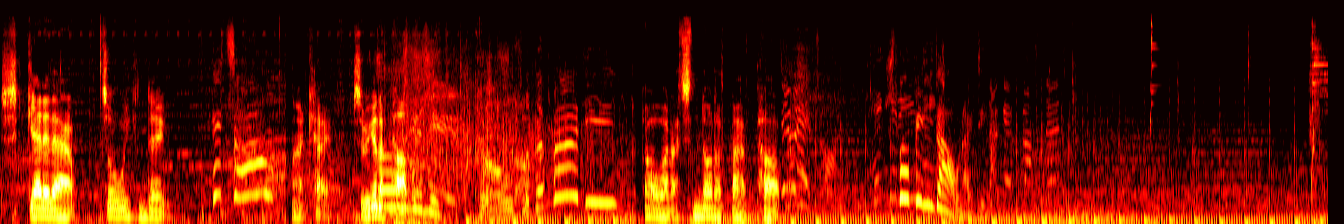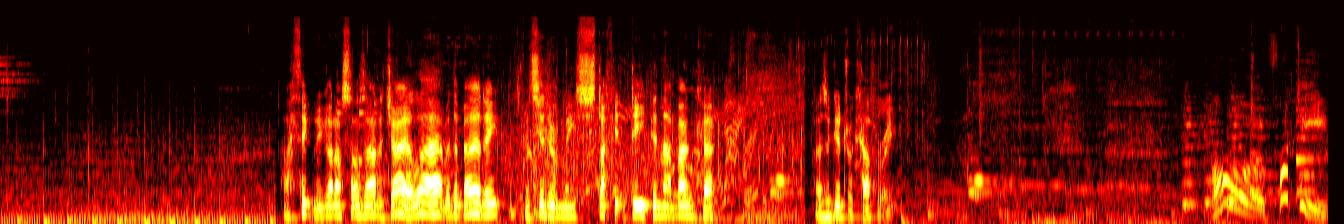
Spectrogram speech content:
Just get it out. That's all we can do. It's out. Okay, so we get a putt. With it. Go for the birdie. Oh, well, that's not a bad putt. Sloping down, I think. I think we got ourselves out of jail there with the birdie, considering we stuck it deep in that bunker. That was a good recovery. Hole 14.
